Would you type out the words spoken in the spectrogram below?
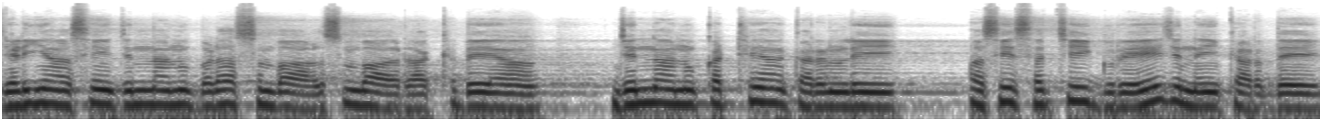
ਜਿਹੜੀਆਂ ਅਸੀਂ ਜਿਨ੍ਹਾਂ ਨੂੰ ਬੜਾ ਸੰਭਾਲ ਸੰਭਾਲ ਰੱਖਦੇ ਆਂ ਜਿਨ੍ਹਾਂ ਨੂੰ ਇਕੱਠਿਆਂ ਕਰਨ ਲਈ ਅਸੀਂ ਸੱਚੀ ਗੁਰੇਜ ਨਹੀਂ ਕਰਦੇ।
